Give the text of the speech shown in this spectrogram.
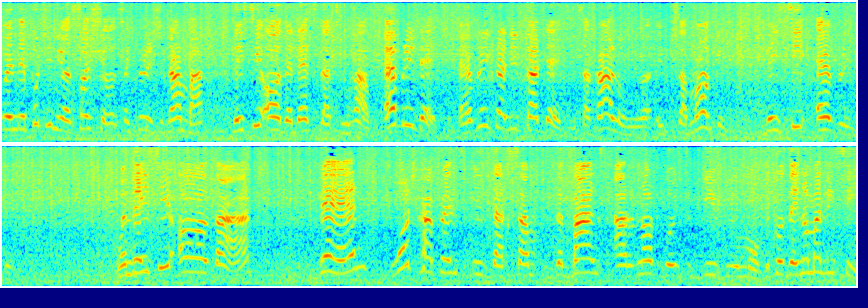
when they put in your social security number, they see all the debts that you have. Every debt, every credit card debt, it's a car loan, it's a mortgage. They see everything. When they see all that, then what happens is that some the banks are not going to give you more because they normally see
